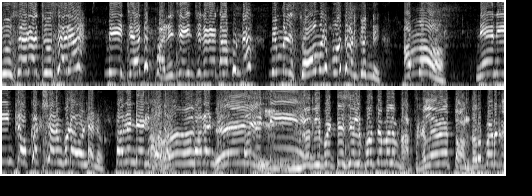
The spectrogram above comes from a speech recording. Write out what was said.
చూసారా చూసారా? మీ చేత పని చేయించడమే కాకుండా మిమ్మల్ని సోమరిపోతుంటుంది అమ్మో నేను ఇంట్లో ఒక్క క్షణం కూడా ఉండను. పదండి వెళ్ళిపోదాం. పదండి, ఏయ్, పదండి. ఇల్లు వదిలిపెట్టేసి వెళ్ళిపోతే మనం బతకలేమే తొందరపడక.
